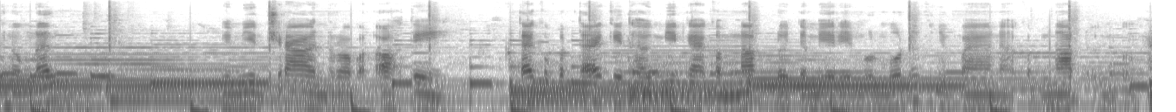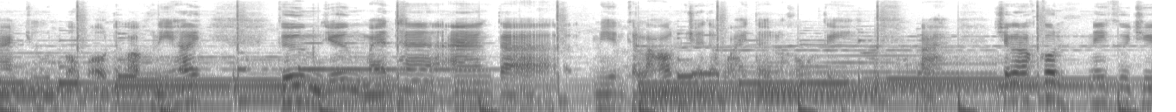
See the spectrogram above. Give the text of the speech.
ក្នុងហ្នឹងវាមានច្រើនរាប់អត់អស់ទេតែក៏ប៉ុន្តែគេត្រូវមានការកំណត់ដូចតែមេរៀនមុនមុនហ្នឹងខ្ញុំបានកំណត់បង្ហាញជូនបងប្អូនទាំងអស់គ្នាហើយគឺយើងមិនមែនថាអាងតែមានកឡោតចេះតែវាយទៅរហូតទេបាទអញ្ចឹងអរគុណនេះគឺជា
